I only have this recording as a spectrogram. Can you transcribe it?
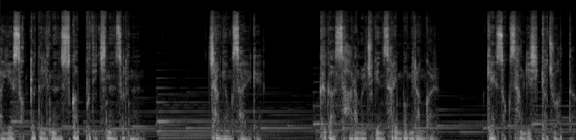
사이에 섞여 들리는 수갑 부딪히는 소리는 장영사에게 그가 사람을 죽인 살인범이란 걸 계속 상기시켜 주었다.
